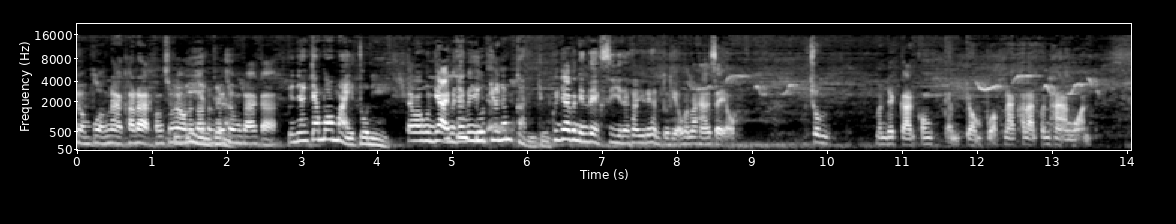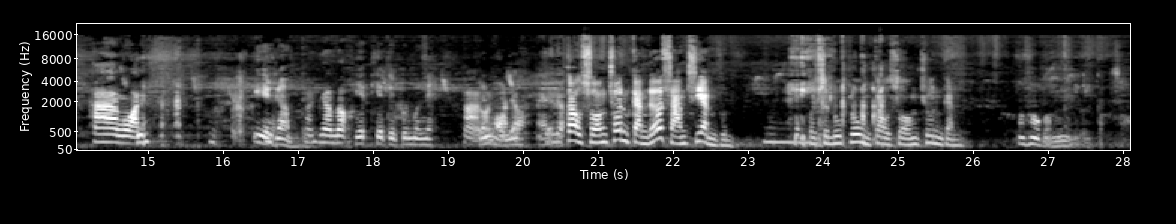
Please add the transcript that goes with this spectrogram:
จอมปลวกนาคราชของเจ้าเฮานะคะท่านผู้ชมค่ะกะเป็นหยังจังบ่ใหม่ตัวนี้ แต่ว่าคุณยายเพิ่นจัจะงไม่จุดอยู่น้ำกันจุคุณยายเพิ่นเห็นเลข4นะคะ อยู่ในหันตัวเดียวเพิ่นมาหาใส่เอาชมบรรยากาศของกันจอมปลวกนาคราชเพิ่นหางอนหางอนที่เฮ็ดงามงามเนาะเฮ็ดเฮ็ดให้เพิ่นเบิ่งแหน่หางเห็อนนหอนเดียวเนาะเก้าสองชนกันเด้อสามเสี้ยนคุณคนสรุปลงเก้าสองชนกันของเฮาก็มีเด็กกับสอง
